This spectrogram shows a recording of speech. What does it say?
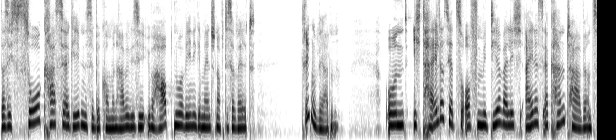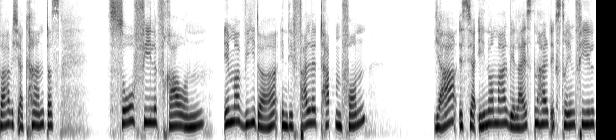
dass ich so krasse Ergebnisse bekommen habe, wie sie überhaupt nur wenige Menschen auf dieser Welt kriegen werden. Und ich teile das jetzt so offen mit dir, weil ich eines erkannt habe. Und zwar habe ich erkannt, dass so viele Frauen immer wieder in die Falle tappen von, ja, ist ja eh normal, wir leisten halt extrem viel,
